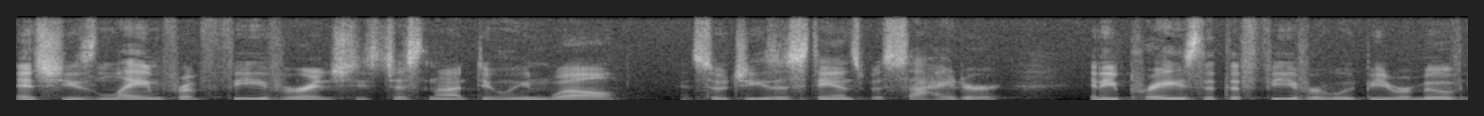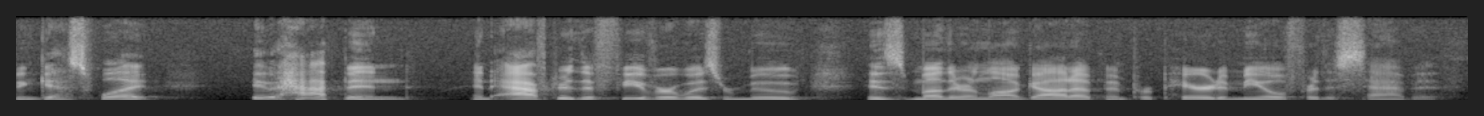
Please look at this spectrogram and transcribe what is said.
and she's lame from fever and she's just not doing well. And so Jesus stands beside her and he prays that the fever would be removed. And guess what? It happened. And after the fever was removed, his mother in law got up and prepared a meal for the Sabbath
